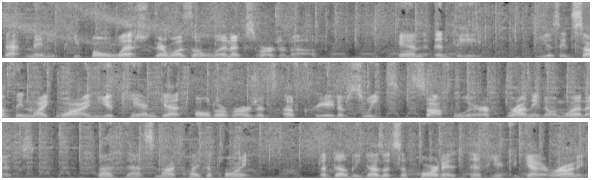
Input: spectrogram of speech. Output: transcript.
that many people wish there was a Linux version of. And indeed, using something like Wine, you can get older versions of Creative Suite's software running on Linux. But that's not quite the point. Adobe doesn't support it if you can get it running.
